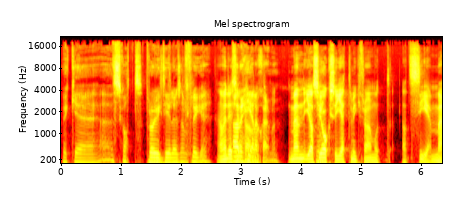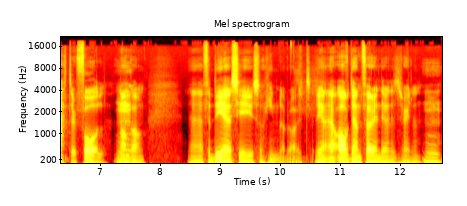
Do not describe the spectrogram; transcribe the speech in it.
mycket skott, projektiler som flyger. Ja, Över hela skärmen. Men jag ser Mm. också jättemycket fram emot att se Matterfall någon Mm. gång. Eh, för det ser ju så himla bra ut. Av den förrenderade trailern. Mm.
